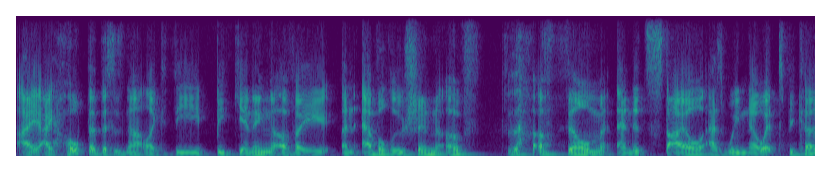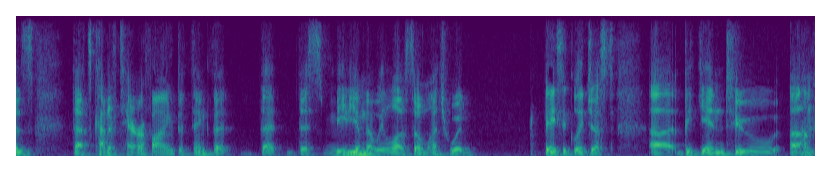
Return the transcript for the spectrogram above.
I, I hope that this is not like the beginning of a an evolution of of film and its style as we know it because that's kind of terrifying to think that that this medium that we love so much would basically just uh, begin to um,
